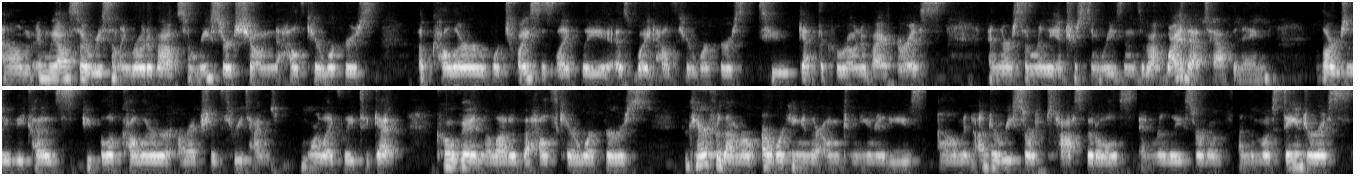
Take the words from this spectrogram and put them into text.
Um, and we also recently wrote about some research showing that healthcare workers of color were twice as likely as white healthcare workers to get the coronavirus. And there are some really interesting reasons about why that's happening, largely because people of color are actually three times more likely to get COVID, and a lot of the healthcare workers who care for them are, are working in their own communities um, in under resourced hospitals and really sort of on the most dangerous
